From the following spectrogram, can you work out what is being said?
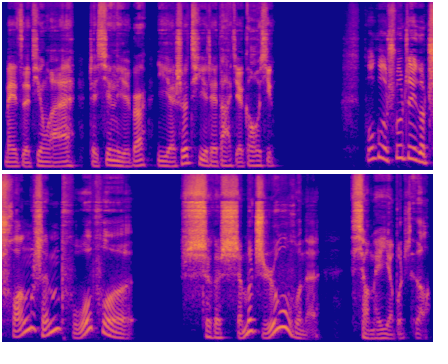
妹子听完，这心里边也是替这大姐高兴。不过说这个床神婆婆是个什么职务呢？小梅也不知道。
